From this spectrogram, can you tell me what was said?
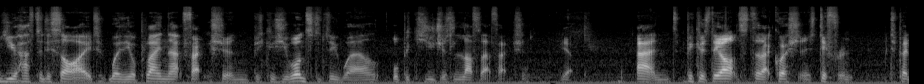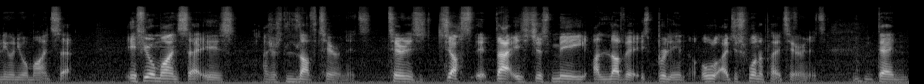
you have to decide whether you're playing that faction because you wanted to do well or because you just love that faction. Yep. And because the answer to that question is different depending on your mindset. If your mindset is I just love Tyranids. Tyranids is just it, that is just me. I love it. It's brilliant. All I just want to play Tyranids. Mm-hmm. Then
